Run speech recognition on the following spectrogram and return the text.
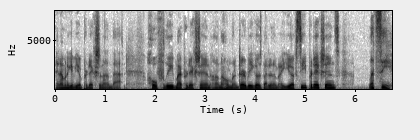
And I'm going to give you a prediction on that. Hopefully, my prediction on the home run derby goes better than my UFC predictions. Let's see.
